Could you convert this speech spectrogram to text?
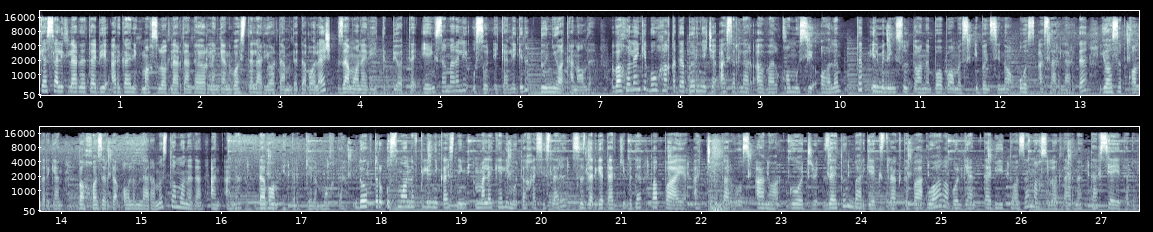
kasalliklarni tabiiy organik mahsulotlardan tayyorlangan vositalar yordamida davolash zamonaviy tibbiyotda eng samarali usul ekanligini dunyo tan oldi. Vaholanki bu haqida bir necha asrlar avval qomusiy olim tib ilmining sultoni bobomiz ibn sino o'z asarlarida yozib qoldirgan va hozirda olimlarimiz tomonidan an'ana davom ettirib kelinmoqda. Doktor usmonov klinikasining malakali mutaxassislari sizlarga tarkibida papaya achchiq tarvuz anor goji zaytun bargi ekstrakti va guava bo'lgan tabiiy toza mahsulotlarni tavsiya etadi.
